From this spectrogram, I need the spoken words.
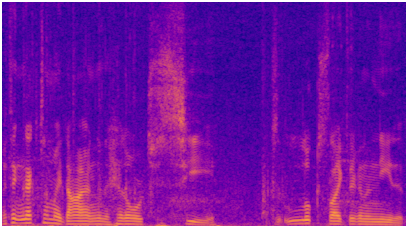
I think next time I die, I'm gonna head over to C. Because it looks like they're gonna need it.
